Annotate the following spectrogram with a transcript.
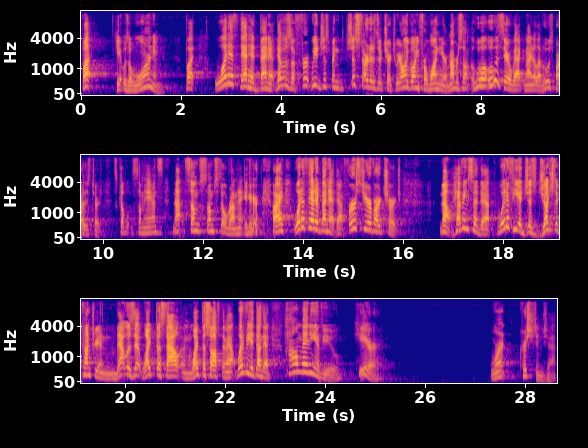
But it was a warning. But what if that had been it? That was a first, we had just been, just started as a church. We were only going for one year. Remember some, who, who was there back 9-11? Who was part of this church? It's a couple, some hands, not some, some still remnant here. All right. What if that had been it? That first year of our church. Now, having said that, what if he had just judged the country and that was it, wiped us out and wiped us off the map? What if he had done that? How many of you here weren't Christians yet?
